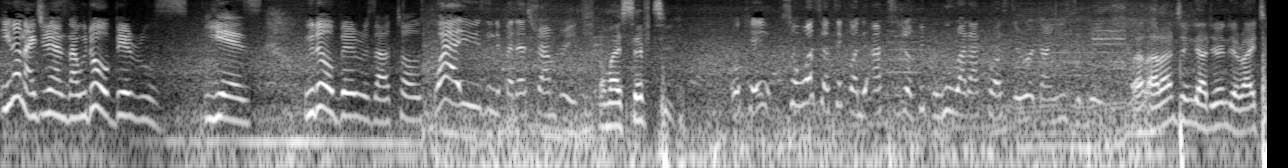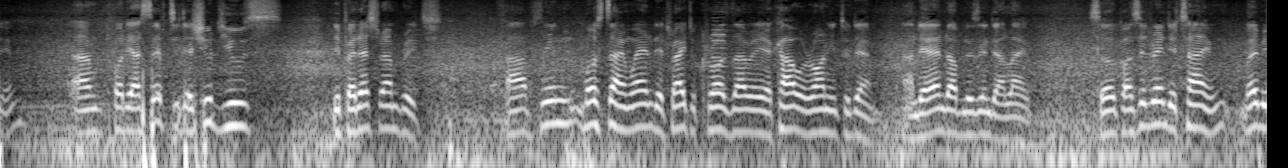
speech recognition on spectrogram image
you know Nigerians now we don't obey rules. Yes, we don't obey rules at all. Why are you using the pedestrian bridge? For my safety. Okay, so what's your take on the attitude of people who rather cross the road than use the bridge? Well, I don't think they are doing the right thing. Um, for their safety, they should use the pedestrian bridge. I've seen most time when they try to cross that way, a car will run into them and they end up losing their life. So, considering the time, maybe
